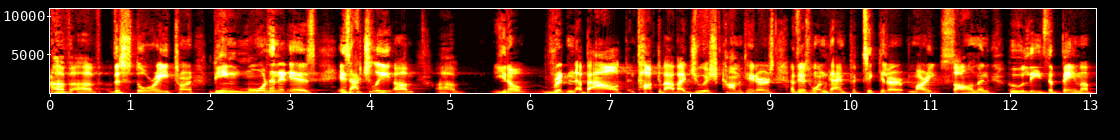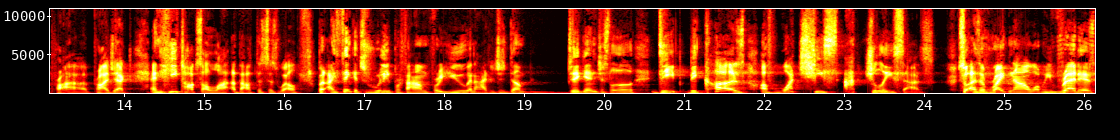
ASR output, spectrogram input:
of, of this story turn, being more than it is, is actually um, uh, you know, written about and talked about by Jewish commentators. And there's one guy in particular, Marty Solomon, who leads the Bema Pro- uh, Project, and he talks a lot about this as well. But I think it's really profound for you and I to just dump, dig in just a little deep because of what she actually says. So as of right now, what we've read is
